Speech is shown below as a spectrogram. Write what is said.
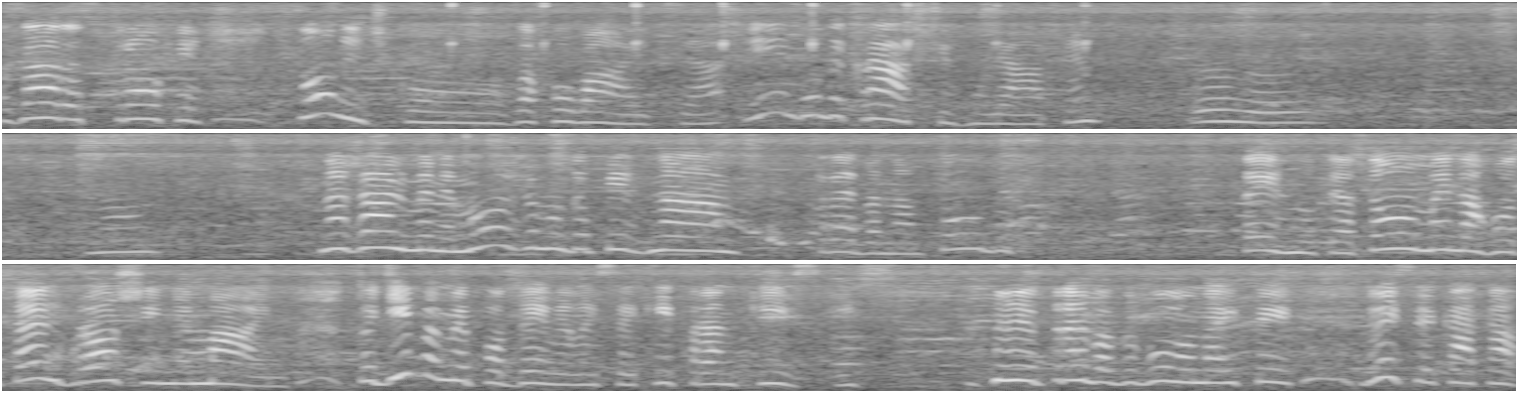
а зараз трохи сонечко заховається і буде краще гуляти. Угу. Ну, на жаль, ми не можемо допізна. Треба на автобус встигнути, а то ми на готель грошей не маємо. Тоді би ми подивилися, які франківські. Треба би було знайти. Дивись, яка та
